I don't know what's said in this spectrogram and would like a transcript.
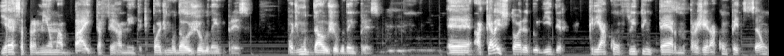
E essa, para mim, é uma baita ferramenta que pode mudar o jogo da empresa. Pode mudar o jogo da empresa. É, aquela história do líder criar conflito interno para gerar competição,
